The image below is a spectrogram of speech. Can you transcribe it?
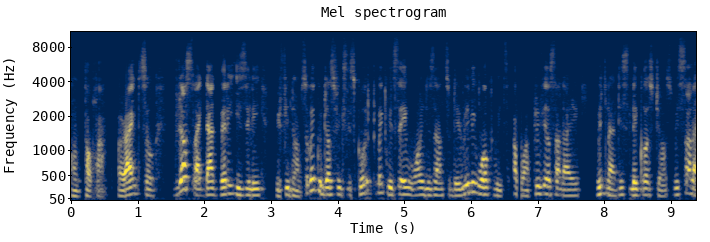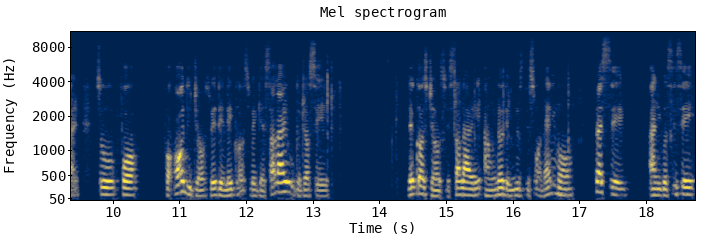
on top of all right so just like that very easily we feed them so make we just fix this code. Make we say we want to use them to the really work with our previous salary, which now this Lagos jobs with salary. So for for all the jobs where the Lagos we get salary, we could just say Lagos jobs with salary, and we know they use this one anymore. Press save, and you go see say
